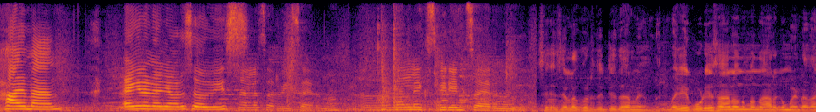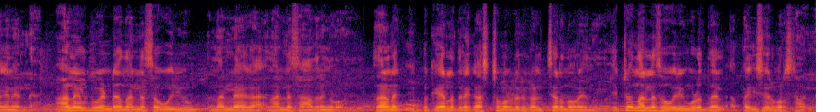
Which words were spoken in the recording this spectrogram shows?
ഹായ് മാം എങ്ങനെയാണ് ഞങ്ങളുടെ സർവീസ് നല്ല സർവീസ് ആയിരുന്നു. നല്ല എക്സ്പീരിയൻസ് ആയിരുന്നു. ചിലർക്ക് ഒരു തെറ്റിദ്ധാരണയുണ്ട്. വലിയ കൂടിയ സാധനമൊന്നും വന്ന് ആർക്കും വേണ്ടത് അങ്ങനെയല്ല. ആളുകൾക്ക് വേണ്ട നല്ല സൗകര്യവും നല്ല നല്ല സാധനങ്ങളുമാണ്. അതാണ് ഇപ്പോൾ കേരളത്തിലെ കസ്റ്റമറുടെ ഒരു കൾച്ചർ എന്ന് പറയുന്നത്. ഏറ്റവും നല്ല സൗകര്യം കൊടുത്താൽ പൈസ ഒരു പ്രശ്നമല്ല.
